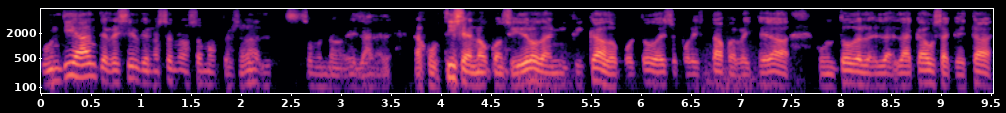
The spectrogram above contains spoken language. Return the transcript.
un día antes recibe que nosotros no somos personal, somos, la, justicia nos consideró damnificado por todo eso, por estafa reiterada, con toda la, causa que está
